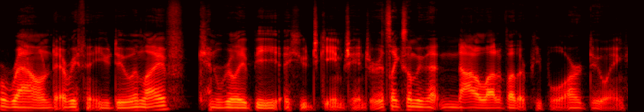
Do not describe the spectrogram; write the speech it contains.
around everything you do in life can really be a huge game changer. It's like something that not a lot of other people are doing,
